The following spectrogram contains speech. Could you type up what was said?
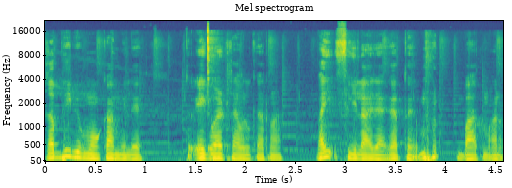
कभी भी मौका मिले तो एक बार ट्रैवल करना। भाई फील आ जाएगा तो बात मानो।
